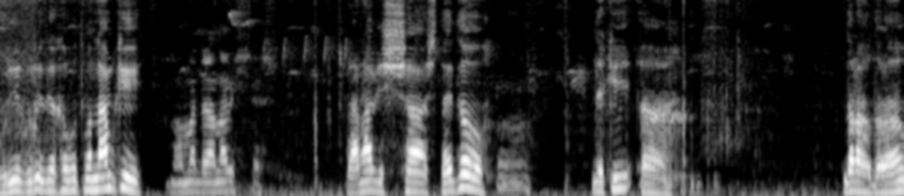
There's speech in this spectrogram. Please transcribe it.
ঘুরিয়ে ঘুরিয়ে দেখাবো। তোমার নাম কি? মোহাম্মদ রানা বিশ্বাস। রানা বিশ্বাস তাই তো? দেখি দাঁড়াও দাঁড়াও।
